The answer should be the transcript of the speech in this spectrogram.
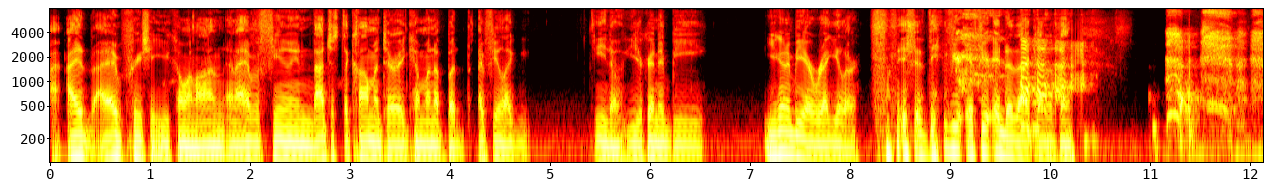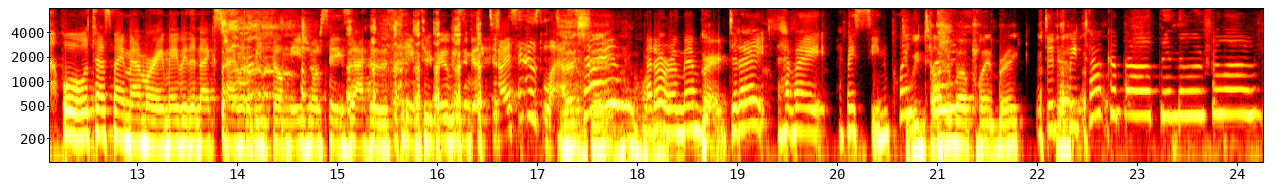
I, I appreciate you coming on, and I have a feeling not just the commentary coming up, but I feel like you know you're going to be you're going to be a regular if, if you're if you're into that kind of thing. Well, we'll test my memory. Maybe the next time it'll be Filmnesia. I'll say exactly the same three movies and be like, "Did I say this last I say it? time? I don't remember. Did I? Have I? Have I seen Point? Did we talk Break? about Point Break? Did we talk about In the Mood for Love?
